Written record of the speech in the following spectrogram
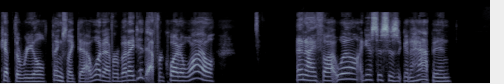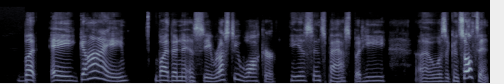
kept the real things like that, whatever. But I did that for quite a while, And I thought, well, I guess this isn't going to happen. But a guy by the let's see, Rusty Walker, he has since passed, but he uh, was a consultant,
